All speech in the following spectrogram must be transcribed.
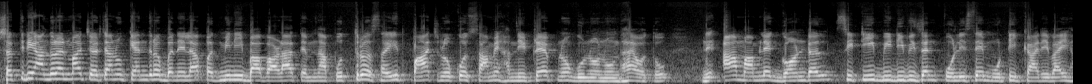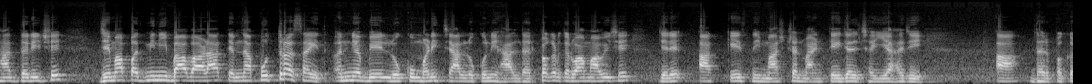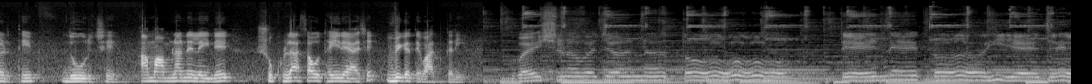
ક્ષત્રિય આંદોલનમાં ચર્ચાનું કેન્દ્ર બનેલા પદ્મિની બાવાળા તેમના પુત્ર સહિત પાંચ લોકો સામે હમની ટ્રેપનો ગુનો નોંધાયો હતો ને આ મામલે ગોંડલ સિટી બી ડિવિઝન પોલીસે મોટી કાર્યવાહી હાથ ધરી છે, જેમાં પદ્મિની બાવાળા તેમના પુત્ર સહિત અન્ય બે લોકો મળી ચાર લોકોની હાલ ધરપકડ કરવામાં આવી છે, જ્યારે આ કેસની માસ્ટર માઇન્ડ તેજલ છૈયા હજી આ ધરપકડથી દૂર છે. આ મામલાને લઈને શું ખુલાસાઓ થઈ રહ્યા છે. વિગતે વાત કરી વૈષ્ણવજન તો તેને કહીએ જે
